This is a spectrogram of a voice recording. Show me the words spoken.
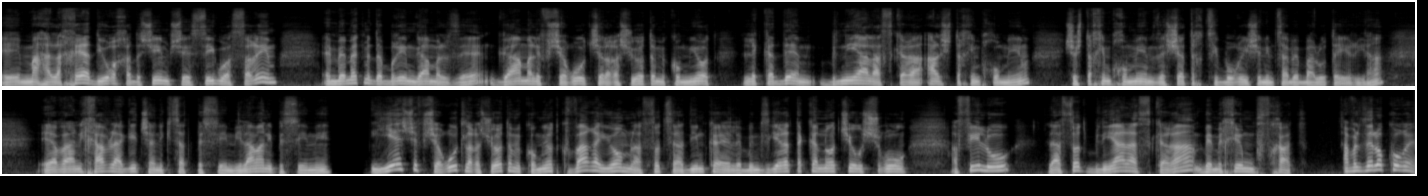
אה, מהלכי הדיור החדשים שהשיגו השרים הם באמת מדברים גם על זה גם על אפשרות של הרשויות המקומיות לקדם בנייה להשכרה על שטחים חומים ששטחים חומים זה שטח ציבורי שנמצא בבעלות העירייה. אבל אני חייב להגיד שאני קצת פסימי למה אני פסימי יש אפשרות לרשויות המקומיות כבר היום לעשות צעדים כאלה במסגרת תקנות שאושרו, אפילו לעשות בנייה להשכרה במחיר מופחת. אבל זה לא קורה.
